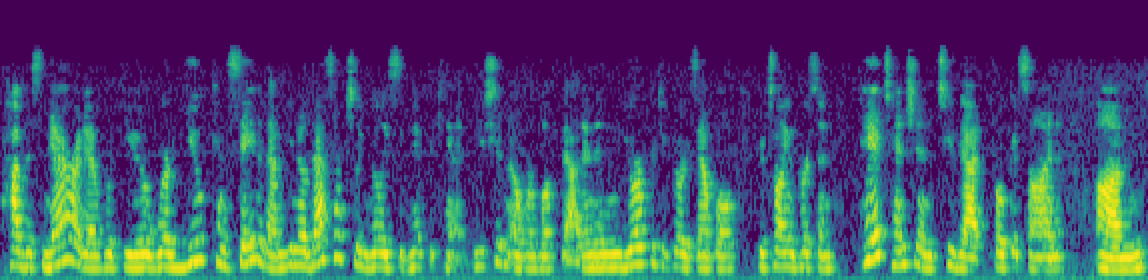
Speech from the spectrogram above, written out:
have this narrative with you where you can say to them, you know, that's actually really significant. You shouldn't overlook that. And in your particular example, you're telling the person, pay attention to that focus on um,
